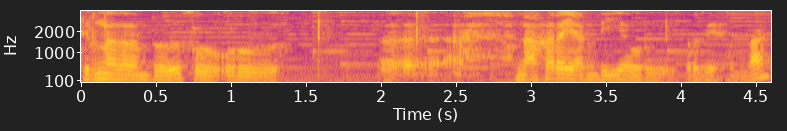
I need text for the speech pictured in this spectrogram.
திருநகரன்றது ஸோ ஒரு அஹ், நகரை அண்டிய ஒரு பிரதேசம்தான்.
